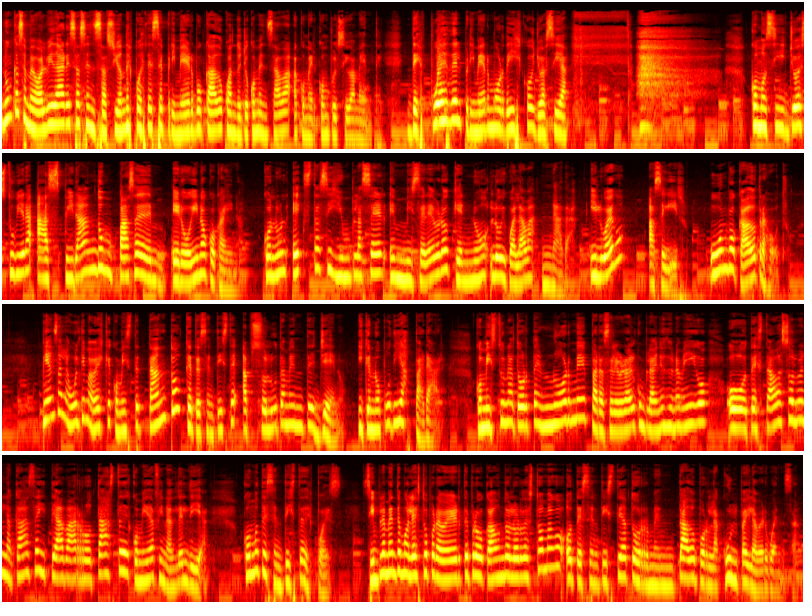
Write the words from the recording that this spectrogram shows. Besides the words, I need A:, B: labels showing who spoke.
A: Nunca se me va a olvidar esa sensación después de ese primer bocado cuando yo comenzaba a comer compulsivamente. Después del primer mordisco yo hacía como si yo estuviera aspirando un pase de heroína o cocaína, con un éxtasis y un placer en mi cerebro que no lo igualaba nada. Y luego a seguir, un bocado tras otro. Piensa en la última vez que comiste tanto que te sentiste absolutamente lleno y que no podías parar. Comiste una torta enorme para celebrar el cumpleaños de un amigo o te estabas solo en la casa y te abarrotaste de comida final del día. ¿Cómo te sentiste después? ¿Simplemente molesto por haberte provocado un dolor de estómago o te sentiste atormentado por la culpa y la vergüenza?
